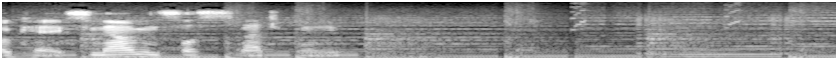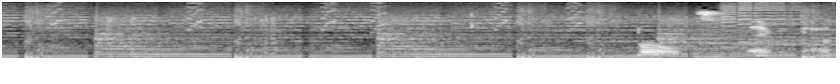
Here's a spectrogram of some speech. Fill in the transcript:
Okay, so now I'm in Celeste's Magic menu. Bolt, there we go.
